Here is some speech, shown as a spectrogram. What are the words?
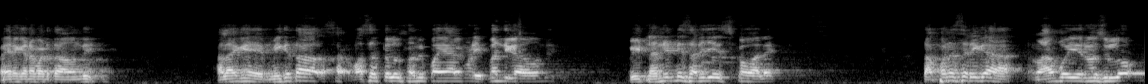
పైన కనబడతా ఉంది. అలాగే మిగతా వసతులు సదుపాయాలు కూడా ఇబ్బందిగా ఉంది. వీటిలన్నింటినీ సరి చేసుకోవాలి. తప్పనిసరిగా రాబోయే రోజుల్లో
